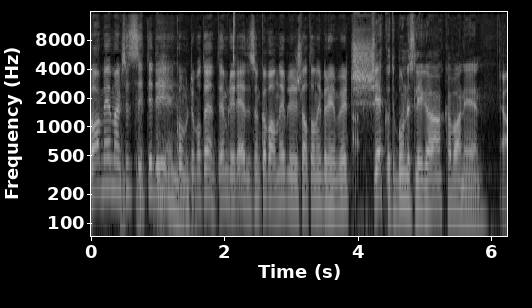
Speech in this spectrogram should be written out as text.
Hva med Manchester City? De kommer til å måtte hente en. Blir det Edison Cavani? Blir det Zlatan Ibrahimovic? Djeko til Bundesliga, Cavani inn. Ja,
